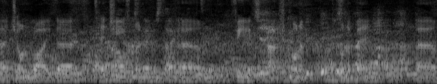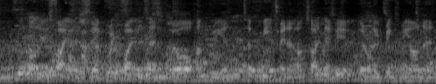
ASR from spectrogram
uh, John Ryder, Ted Cheeseman, um, Felix Cash, Conor, Conor Benn, um, all these fighters, they're great fighters and we're all hungry and to me training alongside them, it, it only brings me on and,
